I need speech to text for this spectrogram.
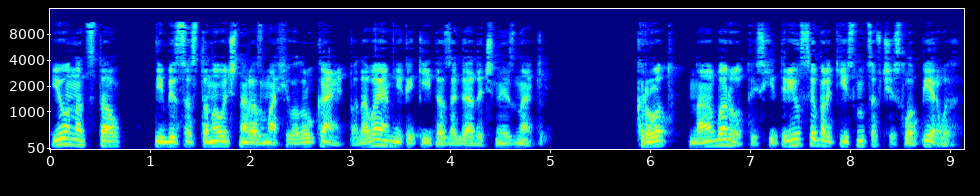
и он отстал, и безостановочно размахивал руками, подавая мне какие-то загадочные знаки. Крот, наоборот, исхитрился протиснуться в число первых.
